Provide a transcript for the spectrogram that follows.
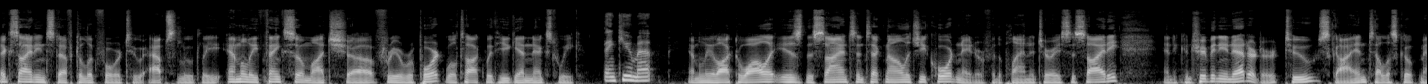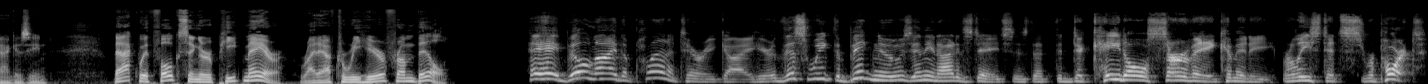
Exciting stuff to look forward to, absolutely. Emily, thanks so much uh, for your report. We'll talk with you again next week. Thank you, Matt. Emily Lakdawalla is the Science and Technology Coordinator for the Planetary Society and a contributing editor to Sky and Telescope magazine. Back with folk singer Pete Mayer right after we hear from Bill. Hey, hey, Bill Nye, the planetary guy here. This week, the big news in the United States is that the Decadal Survey Committee released its report.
